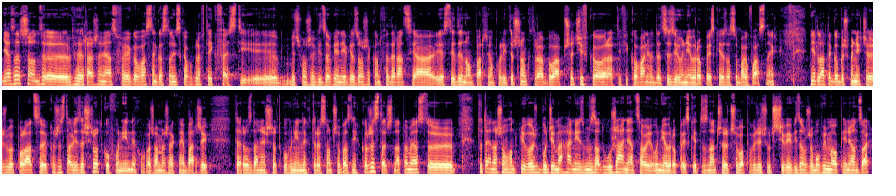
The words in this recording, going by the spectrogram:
Ja zacznę od e, wyrażenia swojego własnego stanowiska w ogóle w tej kwestii. E, Być może widzowie nie wiedzą, że Konfederacja jest jedyną partią polityczną, która była przeciwko ratyfikowaniu decyzji Unii Europejskiej o zasobach własnych. Nie dlatego byśmy nie chcieli, żeby Polacy korzystali ze środków unijnych. Uważamy, że jak najbardziej te rozdania środków unijnych, które są, trzeba z nich korzystać. Natomiast e, tutaj naszą wątpliwość budzi mechanizm zadłużania całej Unii Europejskiej. To znaczy, trzeba powiedzieć uczciwie, widzą, że mówimy o pieniądzach,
